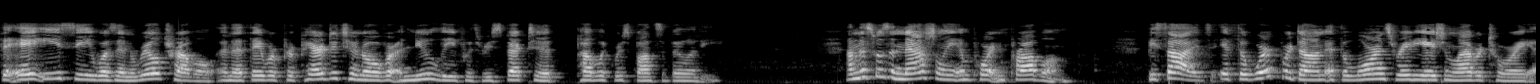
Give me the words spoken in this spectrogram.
the AEC was in real trouble and that they were prepared to turn over a new leaf with respect to public responsibility. And this was a nationally important problem. Besides, if the work were done at the Lawrence Radiation Laboratory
